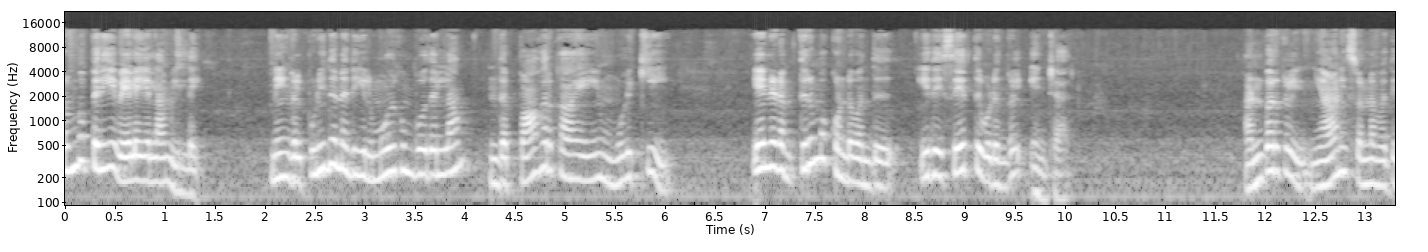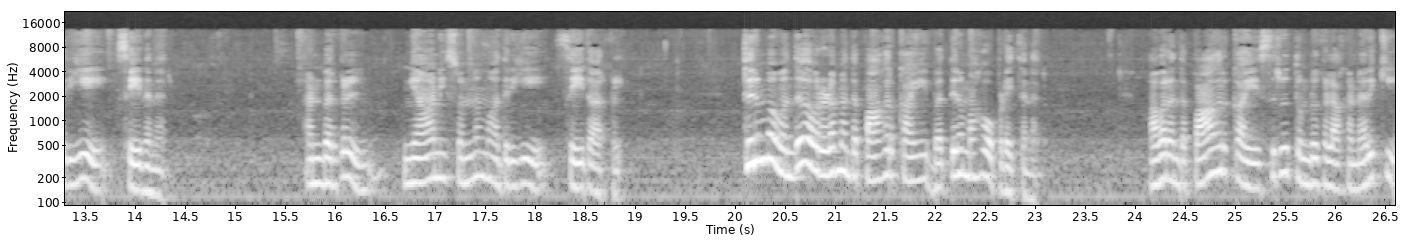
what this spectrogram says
ரொம்ப பெரிய வேலையெல்லாம் இல்லை. நீங்கள் புனித நதியில் மூழ்கும் போதெல்லாம் இந்த பாகற்காயையும் முழுக்கி என்னிடம் திரும்ப கொண்டு வந்து இதை சேர்த்து விடுங்கள் என்றார். அன்பர்கள் ஞானி சொன்ன மாதிரியே செய்தனர். அன்பர்கள் ஞானி சொன்ன மாதிரியே செய்தார்கள். திரும்ப வந்து அவரிடம் அந்த பாகற்காயை பத்திரமாக ஒப்படைத்தனர். அவர் அந்த பாகற்காயை சிறு துண்டுகளாக நறுக்கி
